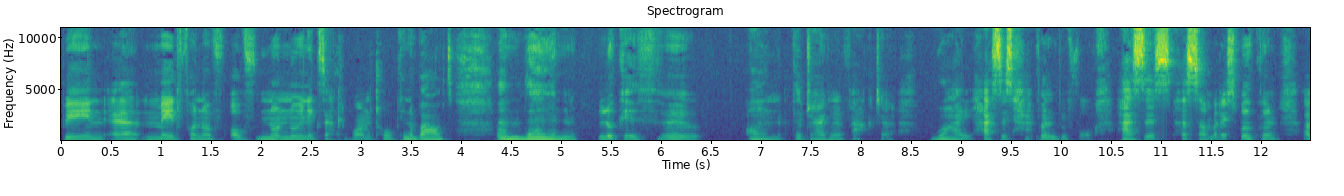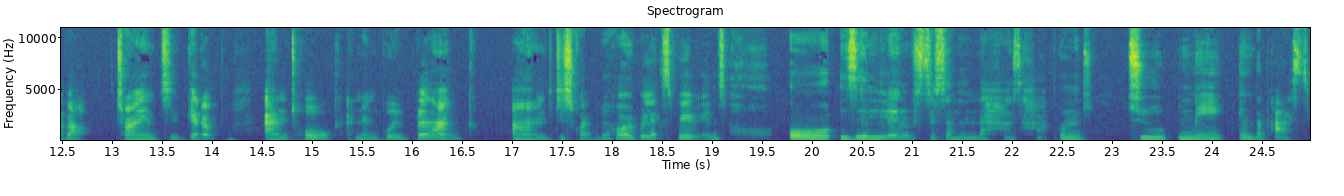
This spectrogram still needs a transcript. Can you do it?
being uh, made fun of of not knowing exactly what i'm talking about? And then looking through on the driving factor why has this happened before has this has somebody spoken about trying to get up and talk and then going blank and describing a horrible experience, or is it linked to something that has happened to me in the past?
